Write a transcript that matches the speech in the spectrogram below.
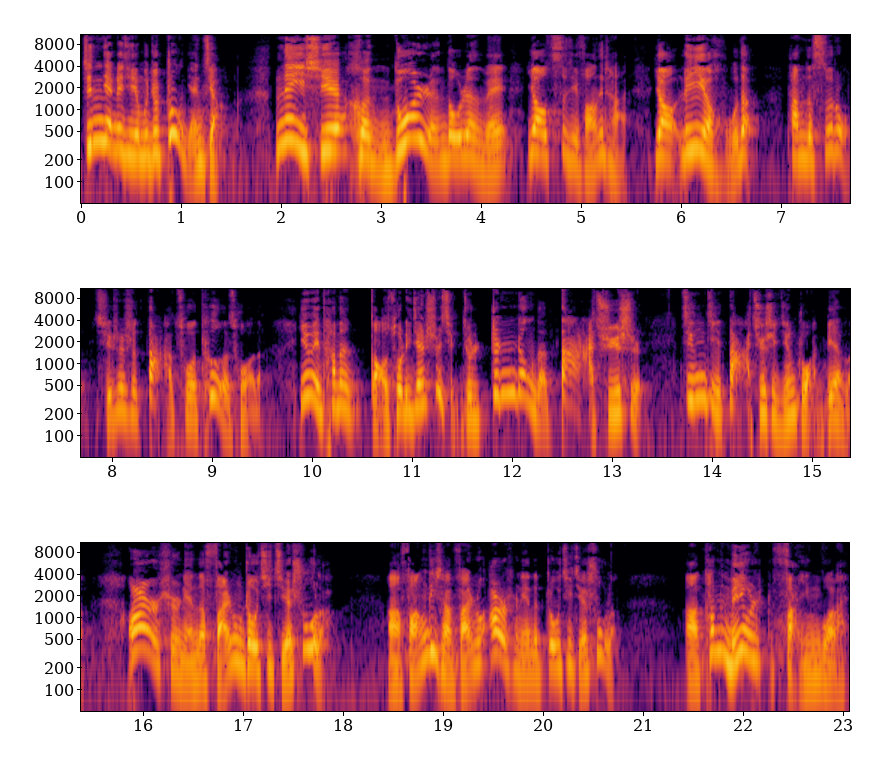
今天这期节目就重点讲那些很多人都认为要刺激房地产要拎夜壶的，他们的思路其实是大错特错的，因为他们搞错了一件事情，就是真正的大趋势，经济大趋势已经转变了。二十年的繁荣周期结束了，啊，房地产繁荣二十年的周期结束了，啊，他们没有反应过来。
